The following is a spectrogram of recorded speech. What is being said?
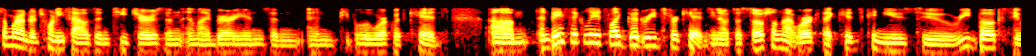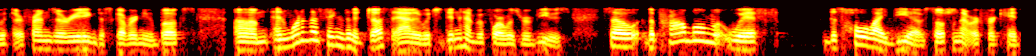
somewhere under 20,000 teachers and, and, librarians and, and people who work with kids. Um, and basically, it's like Goodreads for kids. You know, it's a social network that kids can use to read books, see what their friends are reading, discover new books. Um, and one of the things that it just added, which it didn't have before, was reviews. So the problem with this whole idea of social network for kids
